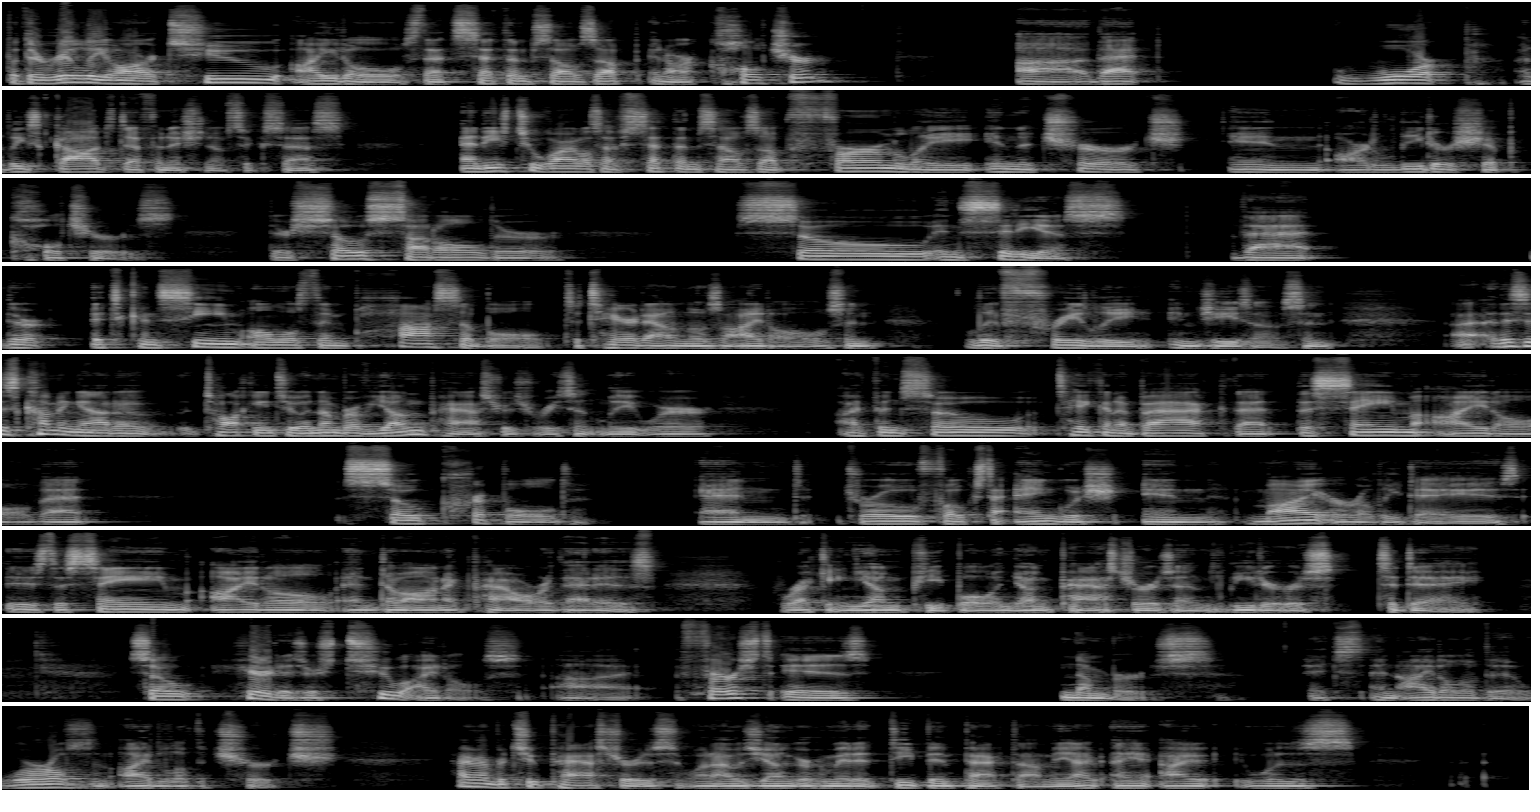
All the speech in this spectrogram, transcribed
But there really are two idols that set themselves up in our culture uh, that warp at least God's definition of success. And these two idols have set themselves up firmly in the church in our leadership cultures. They're so subtle, they're so insidious that they're, it can seem almost impossible to tear down those idols and live freely in Jesus. And uh, this is coming out of talking to a number of young pastors recently where I've been so taken aback that the same idol that so crippled and drove folks to anguish in my early days is the same idol and demonic power that is wrecking young people and young pastors and leaders today. So here it is there's two idols. Uh, first is numbers, it's an idol of the world, it's an idol of the church. I remember two pastors when I was younger who made a deep impact on me. I, I, I was.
